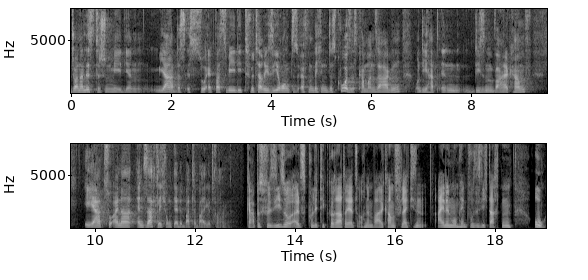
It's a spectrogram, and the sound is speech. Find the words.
journalistischen Medien. Ja, das ist so etwas wie die Twitterisierung des öffentlichen Diskurses, kann man sagen. Und die hat in diesem Wahlkampf eher zu einer Entsachlichung der Debatte beigetragen. Gab es für Sie so als Politikberater jetzt auch in einem Wahlkampf vielleicht diesen einen Moment, wo Sie sich dachten, oh,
